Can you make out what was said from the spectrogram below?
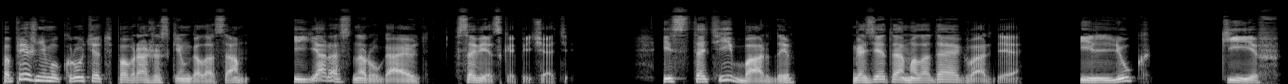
по-прежнему крутят по вражеским голосам и яростно ругают в советской печати. Из статьи Барды, газета «Молодая гвардия», Иллюк, Киев,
